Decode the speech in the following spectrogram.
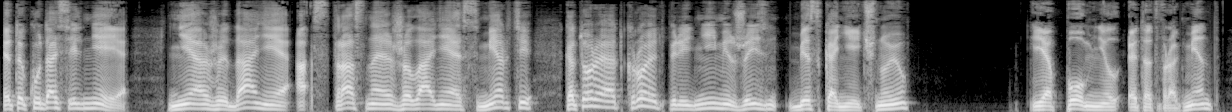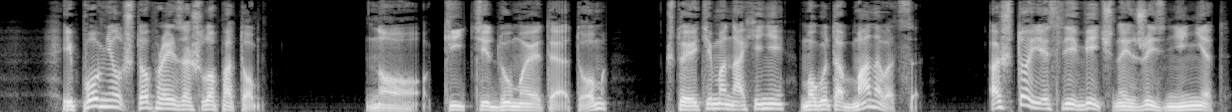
это куда сильнее, не ожидание, а страстное желание смерти, которое откроет перед ними жизнь бесконечную. Я помнил этот фрагмент и помнил, что произошло потом. Но Китти думает и о том, что эти монахини могут обманываться. А что, если вечной жизни нет?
